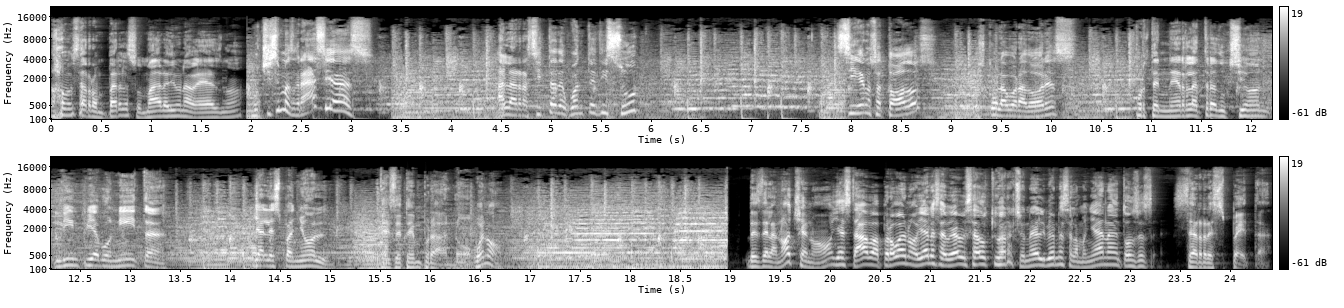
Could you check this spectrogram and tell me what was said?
Vamos a romperle su madre de una vez, ¿no? Muchísimas gracias a la racita de Wanted y Sub. Síguenos a todos, los colaboradores, por tener la traducción limpia, bonita y al español desde temprano. Bueno, desde la noche, ¿no? Ya estaba, pero bueno, ya les había avisado que iba a reaccionar el viernes a la mañana, entonces se respeta.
